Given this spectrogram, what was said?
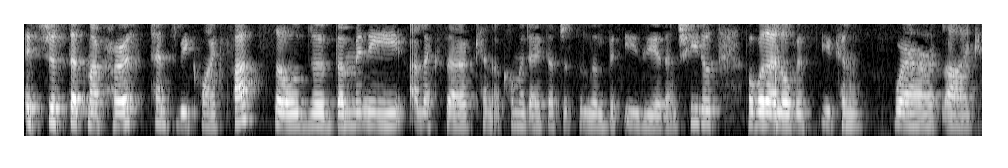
It's just that my purse tends to be quite fat, so the, the mini Alexa can accommodate that just a little bit easier than she does. But what I love is you can wear like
